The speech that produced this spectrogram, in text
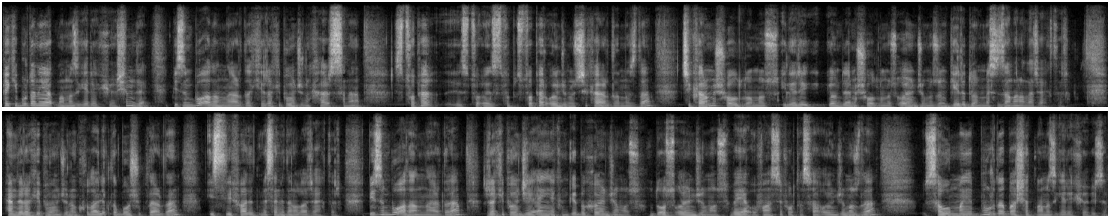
Peki burada ne yapmamız gerekiyor? Şimdi bizim bu alanlardaki rakip oyuncunun karşısına stoper stoper oyuncumuzu çıkardığımızda çıkarmış olduğumuz, ileri göndermiş olduğumuz oyuncumuzun geri dönmesi zaman alacaktır hem de rakip oyuncunun kolaylıkla boşluklardan istifade etmesine neden olacaktır. Bizim bu alanlarda rakip oyuncuya en yakın göbek oyuncumuz, dos oyuncumuz veya ofansif orta saha oyuncumuzla savunmayı burada başlatmamız gerekiyor bizim.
